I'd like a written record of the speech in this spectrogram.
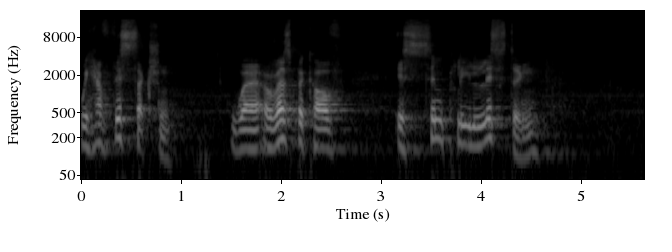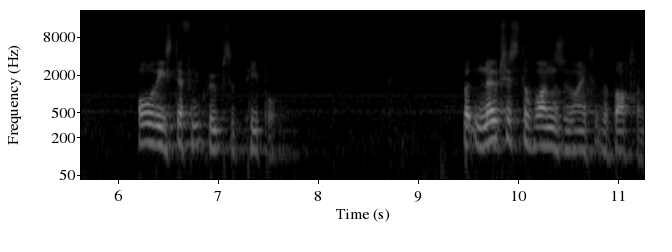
We have this section where Rezbekov is simply listing all these different groups of people. But notice the ones right at the bottom.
